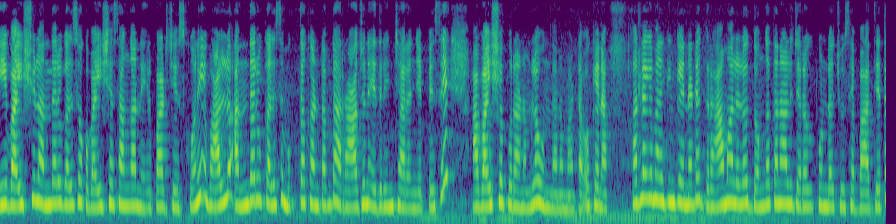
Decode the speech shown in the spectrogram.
ఈ వైశ్యులందరూ కలిసి ఒక వైశ్య సంఘాన్ని ఏర్పాటు చేసుకొని వాళ్ళు అందరూ కలిసి ముక్త కంఠంతో ఆ రాజును ఎదిరించారని చెప్పేసి ఆ వైశ్య పురాణంలో ఉందన్నమాట. ఓకేనా? అట్లాగే మనకి ఇంకేంటంటే గ్రామాలలో దొంగతనాలు జరగకుండా చూసే బాధ్యత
